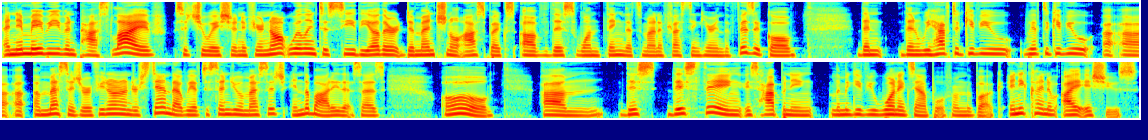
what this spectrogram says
and it may be even past life situation if you're not willing to see the other dimensional aspects of this one thing that's manifesting here in the physical then then we have to give you we have to give you a, a, a message. Or if you don't understand that we have to send you a message in the body that says oh um, this this thing is happening. Let me give you one example from the book. Any kind of eye issues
